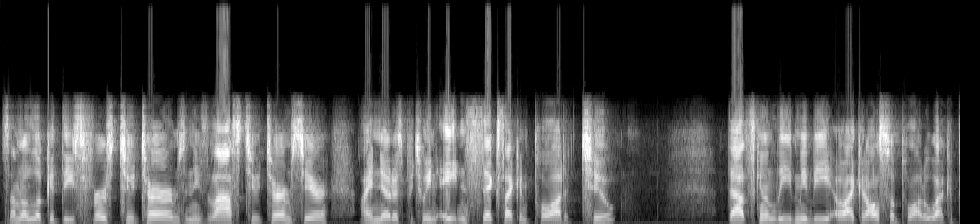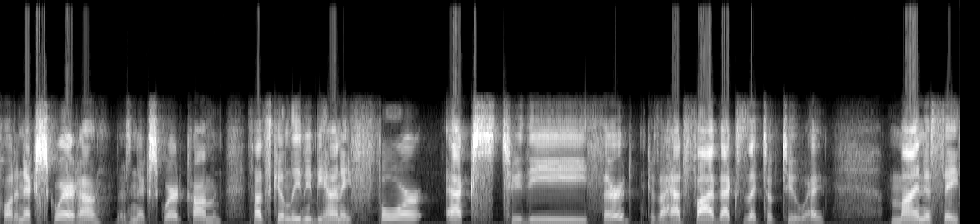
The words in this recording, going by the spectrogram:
So I'm going to look at these first two terms and these last two terms here. I notice between 8 and 6 I can pull out a 2. That's going to leave me be, oh, I could also plot, oh, I could plot an x squared, huh? There's an x squared common. So that's going to leave me behind a 4x to the third, because I had 5 x's, I took 2 away, minus a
